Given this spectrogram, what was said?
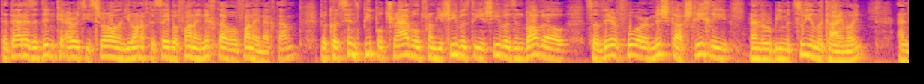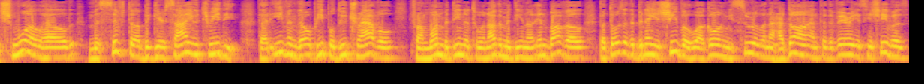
that that has a din Ke'eretz Yisrael, and you don't have to say B'fanei Nichta or B'fanei Nechtam, because since people traveled from yeshivas to yeshivas in Bavel, so therefore Mishkach Shchichi, and it will be Mitzuyin L'kaimoi, and Shmuel held Mesifta Begirsayu Tridi, that even though people do travel from one Medina to another Medina in Bavel, but those are the Bnei Yeshiva who are going Misuril and Aharda and to the various yeshivas,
